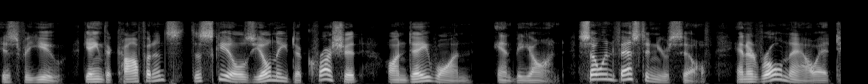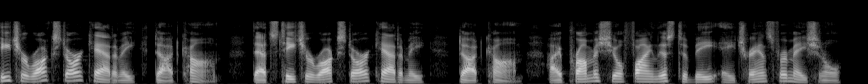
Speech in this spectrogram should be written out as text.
is for you. Gain the confidence, the skills you'll need to crush it on day one and beyond. So invest in yourself and enroll now at teacherrockstaracademy.com. That's teacherrockstaracademy.com. I promise you'll find this to be a transformational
